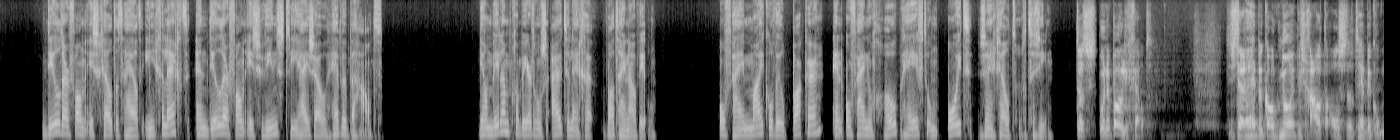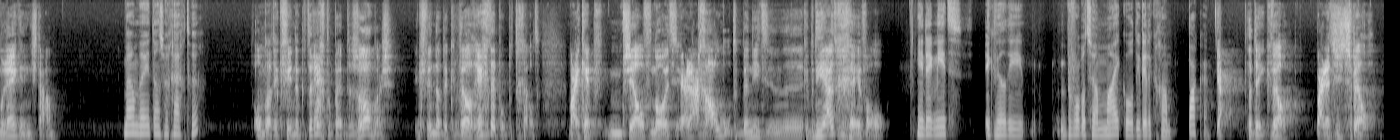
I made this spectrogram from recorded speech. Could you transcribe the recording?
Deel daarvan is geld dat hij had ingelegd en deel daarvan is winst die hij zou hebben behaald. Jan Willem probeert ons uit te leggen wat hij nou wil. Of hij Michael wil pakken en of hij nog hoop heeft om ooit zijn geld terug te zien. Dat is monopoliegeld. Dus dat heb ik ook nooit beschouwd als dat heb ik op mijn rekening staan. Waarom wil je het dan zo graag terug? Omdat ik vind dat ik er recht op heb. Dat is wel anders. Ik vind dat ik wel recht heb op het geld. Maar ik heb zelf nooit ernaar gehandeld. Ik, ben niet, uh, ik heb het niet uitgegeven al. Je denkt niet, ik wil die, bijvoorbeeld zo'n Michael, die wil ik gewoon pakken. Ja, dat denk ik wel. Maar dat is het spel.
